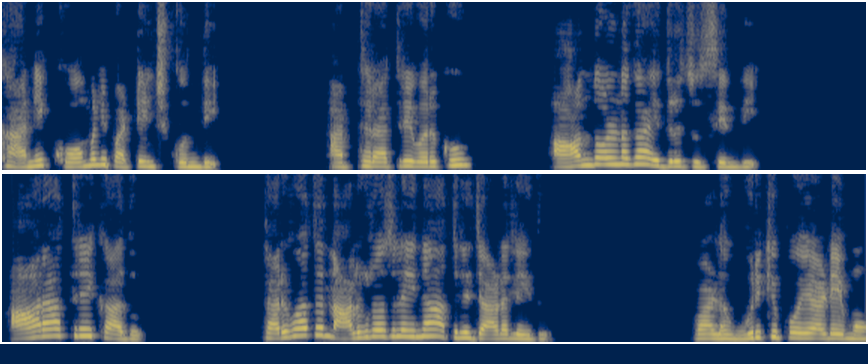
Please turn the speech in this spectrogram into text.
కాని కోమలి పట్టించుకుంది. అర్ధరాత్రి వరకు ఆందోళనగా ఎదురుచూసింది. ఆ రాత్రే కాదు. తరువాత నాలుగు రోజులైనా అతని జాడలేదు వాళ్ళ ఊరికి పోయాడేమో.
